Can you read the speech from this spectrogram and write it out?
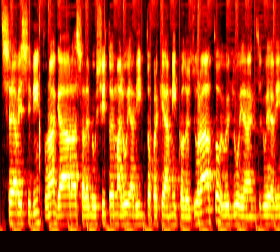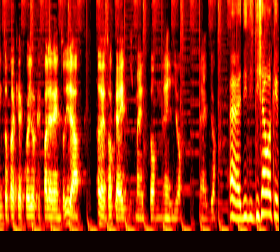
se avessi vinto una gara sarebbe uscito eh, ma lui ha vinto perché è amico del giurato, lui, lui ha, lui ha vinto perché è quello che fa l'evento di là, ho detto ok, smetto, meglio, meglio. Eh, di- di- diciamo che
